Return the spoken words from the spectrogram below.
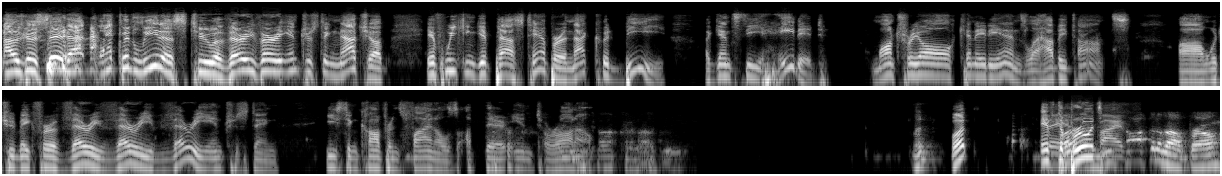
I was going to say that that could lead us to a very, very interesting matchup if we can get past Tampa, and that could be against the hated Montreal Canadiens, Les Habitants, uh, which would make for a very, very, very interesting Eastern Conference Finals up there in Toronto. What are you talking about, dude? What? If the Bruins, What are you Five. talking about, bro?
